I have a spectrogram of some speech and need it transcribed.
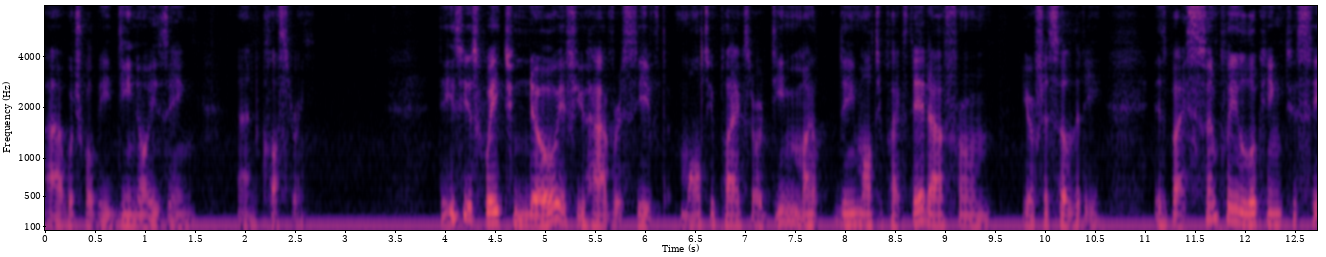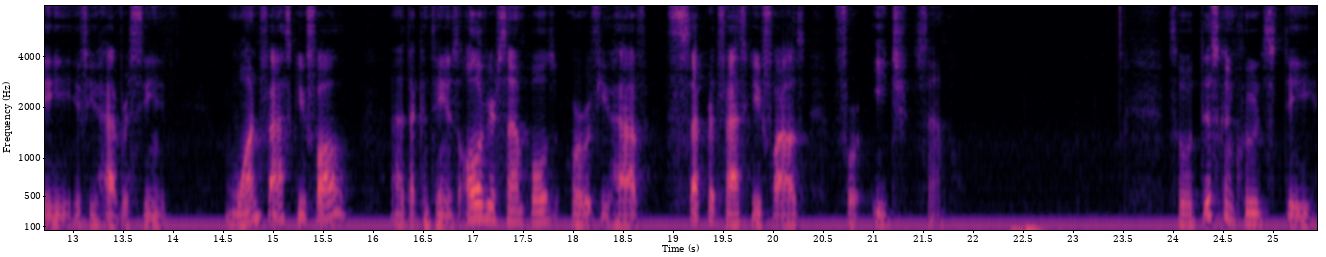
uh, which will be denoising and clustering. The easiest way to know if you have received multiplex or demultiplex data from your facility is by simply looking to see if you have received one FASTQ file uh, that contains all of your samples or if you have separate FASTQ files for each sample. So this concludes the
